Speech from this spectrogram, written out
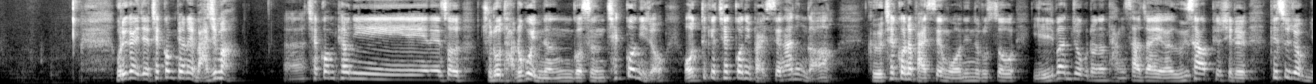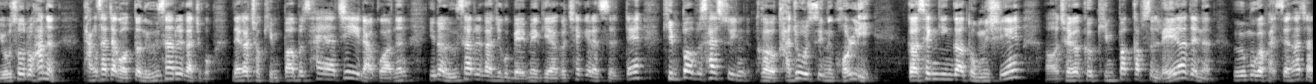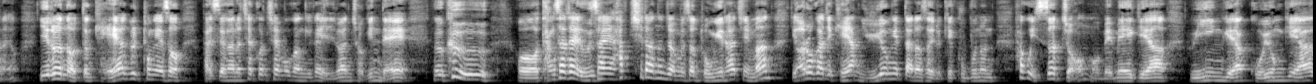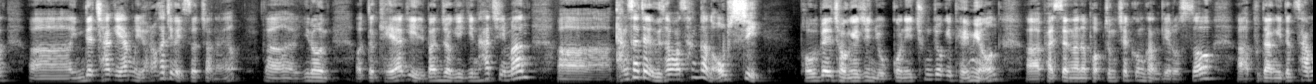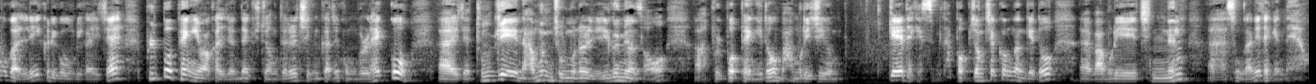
우리가 이제 채권편의 마지막 아, 채권 편인에서 주로 다루고 있는 것은 채권이죠. 어떻게 채권이 발생하는가? 그 채권의 발생 원인으로서 일반적으로는 당사자의 의사 표시를 필수적 요소로 하는 당사자가 어떤 의사를 가지고 내가 저 김밥을 사야지라고 하는 이런 의사를 가지고 매매 계약을 체결했을 때 김밥을 살 수 있는 그 가져올 수 있는 권리 가 생긴과 동시에 어 제가 그 김밥값을 내야 되는 의무가 발생하잖아요. 이런 어떤 계약을 통해서 발생하는 채권 채무 관계가 일반적인데 그 어, 당사자의 의사의 합치라는 점에서 동일하지만 여러 가지 계약 유형에 따라서 이렇게 구분은 하고 있었죠. 뭐 매매 계약, 위임 계약, 고용 계약, 어, 임대차 계약 뭐 여러 가지가 있었잖아요. 어, 이런 어떤 계약이 일반적이긴 하지만 어, 당사자의 의사와 상관없이 법에 정해진 요건이 충족이 되면 아, 발생하는 법정 채권 관계로서 아, 부당이득 사무 관리 그리고 우리가 이제 불법 행위와 관련된 규정들을 지금까지 공부를 했고 아, 이제 두 개의 남은 조문을 읽으면서 아, 불법 행위도 마무리 지음게 되겠습니다. 법정 채권 관계도 아, 마무리 짓는 아, 순간이 되겠네요.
